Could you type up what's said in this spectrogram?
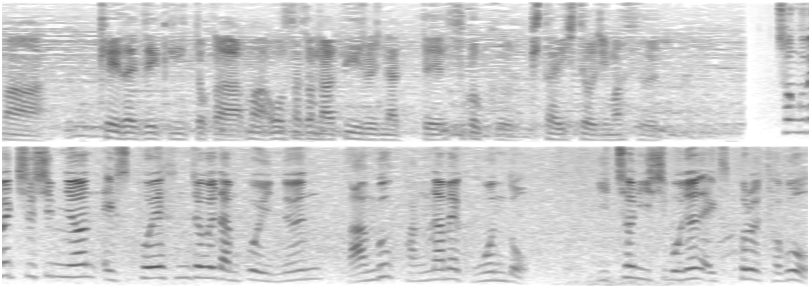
まあ、経済的とか、まあ、大阪のアピールになって、すごく期待しております。 1970년 엑스포의 흔적을 담고 있는 만국 박람회 공원도 2025년 엑스포를 타고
